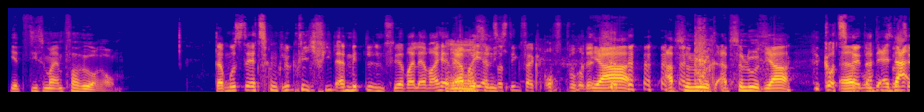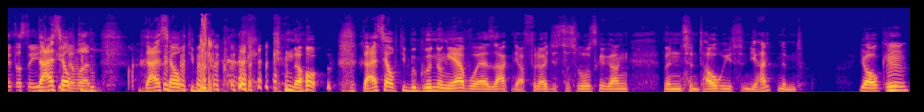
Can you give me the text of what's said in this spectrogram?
jetzt diesmal im Verhörraum. Da musste er zum Glück nicht viel ermitteln für, weil er war ja, Ja, dabei, als nicht- das Ding verkauft wurde. Ja, absolut, absolut, ja. Gott sei Ähm, Dank, und er, sonst da, da ist ja auch die, da ist ja auch die, genau, da ist ja auch die Begründung her, wo er sagt, ja, vielleicht ist das losgegangen, wenn Centauri es in die Hand nimmt. Ja, okay. Hm,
